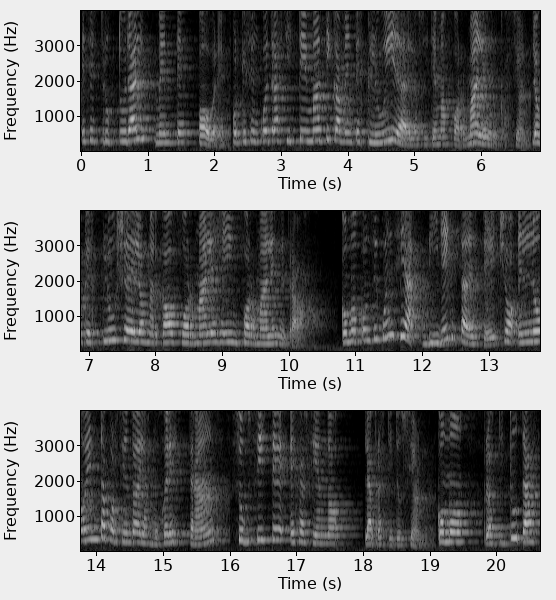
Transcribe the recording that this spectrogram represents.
es estructuralmente pobre porque se encuentra sistemáticamente excluida de los sistemas formales de educación, lo que excluye de los mercados formales e informales de trabajo. Como consecuencia directa de este hecho, el 90% de las mujeres trans subsiste ejerciendo la prostitución. Como prostitutas,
